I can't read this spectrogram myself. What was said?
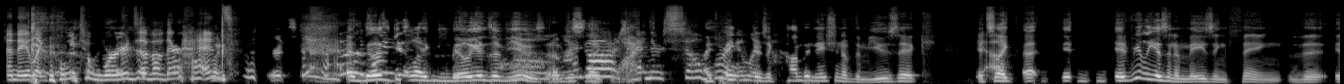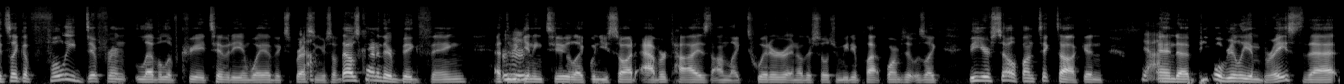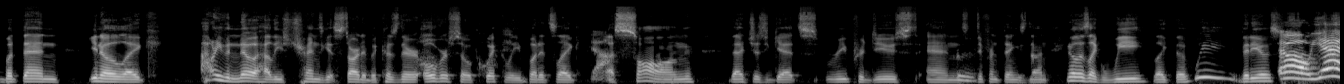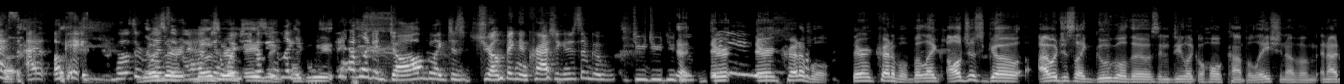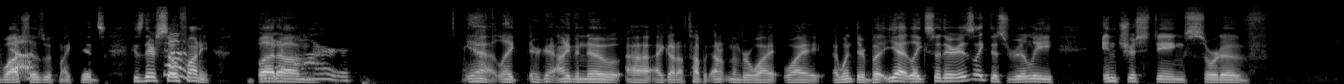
and they like point to words above their heads. and those get like millions of views. Oh and I'm just gosh. like, what? and they're so boring. there's a combination of the music. It's yeah. like uh, it. It really is an amazing thing. The it's like a fully different level of creativity and way of expressing yeah. yourself. That was kind of their big thing at the mm-hmm. beginning too. Like when you saw it advertised on like Twitter and other social media platforms, it was like be yourself on TikTok, and yeah. and uh, people really embraced that. But then you know like I don't even know how these trends get started because they're over so quickly, but it's like yeah. a song that just gets reproduced and mm. different things done. You know, there's like we like the we videos. Oh yes, uh, I, okay. Those are those ones are, that my husband would show me. Like, like we have like a dog like just jumping and crashing, and just go do do do do. They're they're incredible. They're incredible. But like, I'll just go. I would just like Google those and do like a whole compilation of them, and I'd watch yeah. those with my kids because they're so yeah. funny. But they um. Are yeah, like I don't even know. Uh, I got off topic. I don't remember why why I went there, but yeah, like so there is like this really interesting sort of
